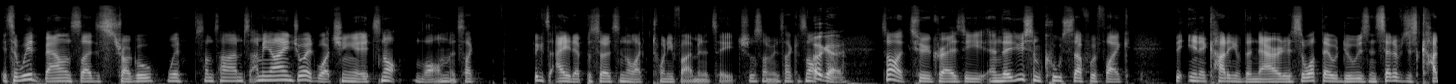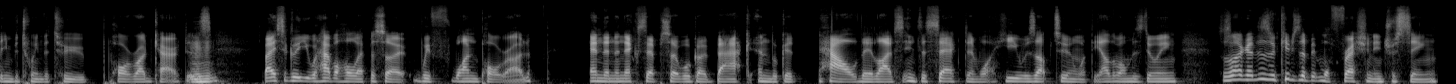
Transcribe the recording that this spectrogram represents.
it's a weird balance that I just struggle with sometimes. I mean, I enjoyed watching it. It's not long. It's like I think it's eight episodes and they're like 25 minutes each or something. It's like it's not Okay. it's not like too crazy. And they do some cool stuff with like the inner cutting of the narrative. So what they would do is instead of just cutting between the two Paul Rudd characters, mm-hmm. basically you would have a whole episode with one Paul Rudd, and then the next episode we'll go back and look at how their lives intersect and what he was up to and what the other one was doing. So it's like this keeps it a bit more fresh and interesting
